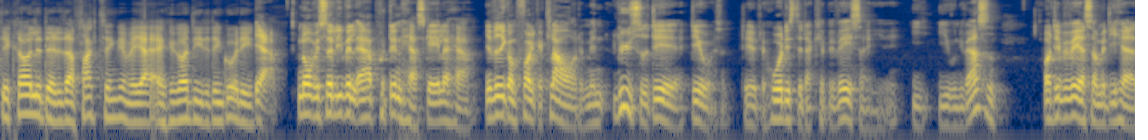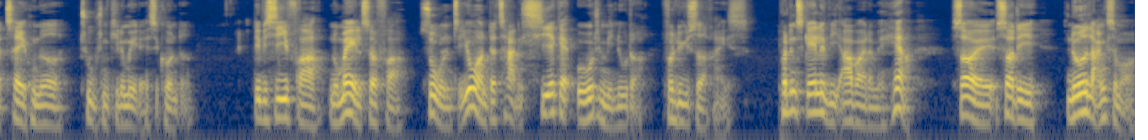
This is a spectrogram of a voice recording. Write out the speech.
det kræver lidt af det der fakt, tænkte men jeg, jeg kan godt lide det, det er en god idé. Ja, når vi så alligevel er på den her skala her, jeg ved ikke om folk er klar over det, men lyset, det, det er jo altså, det, er det hurtigste, der kan bevæge sig i, i, i universet. Og det bevæger sig med de her 300.000 km i sekundet. Det vil sige fra normalt så fra solen til jorden, der tager det cirka 8 minutter for lyset at rejse. På den skala, vi arbejder med her, så, øh, så er det noget langsommere.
